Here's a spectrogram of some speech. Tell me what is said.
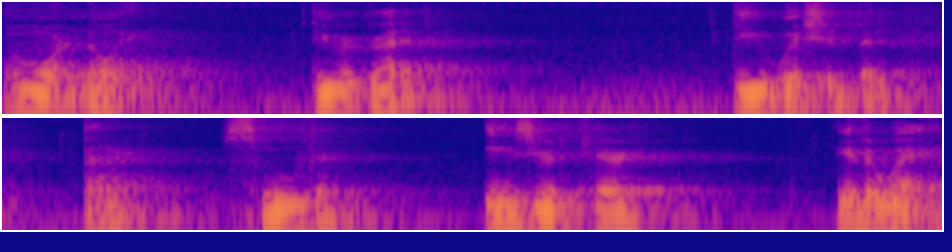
Or more annoying? Do you regret it? Do you wish it had been better, smoother, easier to carry? Either way,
